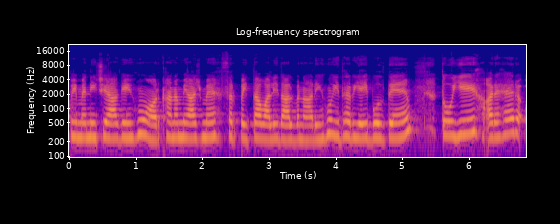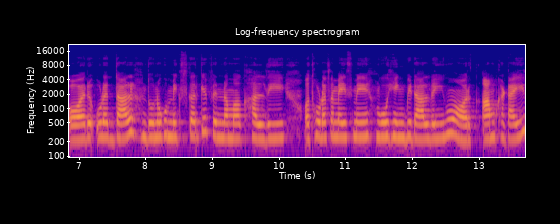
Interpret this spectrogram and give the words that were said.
अभी मैं नीचे आ गई हूँ और खाना में आज मैं सरपैता वाली दाल बना रही हूँ। इधर यही बोलते हैं। तो ये अरहर और उड़द दाल दोनों को मिक्स करके फिर नमक, हल्दी और थोड़ा सा मैं इसमें वो हींग भी डाल रही हूँ और आम खटाई,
